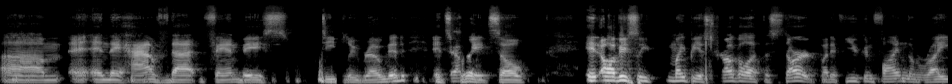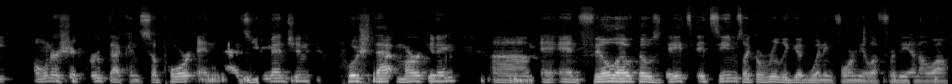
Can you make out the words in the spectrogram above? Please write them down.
um, and, and they have that fan base deeply rooted, it's Yep. great. So it obviously might be a struggle at the start, but if you can find the right ownership group that can support and, as you mentioned, push that marketing um, and, and fill out those dates, it seems like a really good winning formula for the NLL.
